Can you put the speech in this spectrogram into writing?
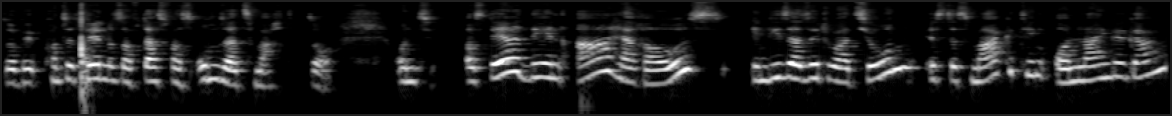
So, wir konzentrieren uns auf das, was Umsatz macht. So. Und aus der DNA heraus, in dieser Situation, ist das Marketing online gegangen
